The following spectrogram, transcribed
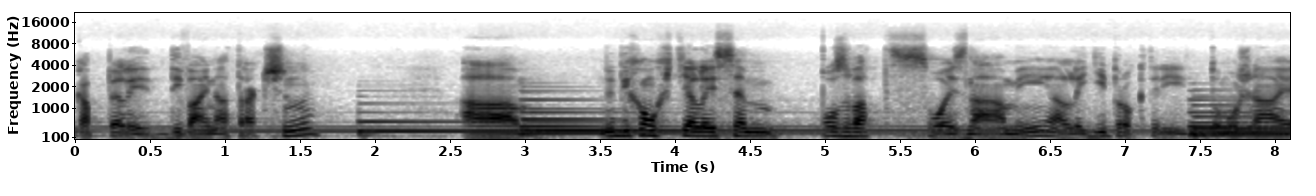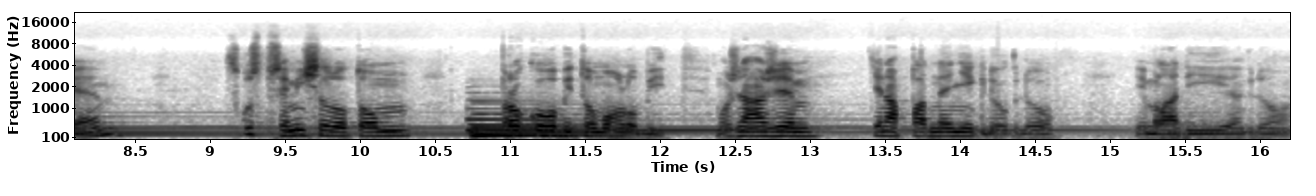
kapely Divine Attraction. A my bychom chtěli sem pozvat svoje známy a lidi, pro který to možná je. Zkus přemýšlet o tom, pro koho by to mohlo být. Možná, že tě napadne někdo, kdo je mladý a kdo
